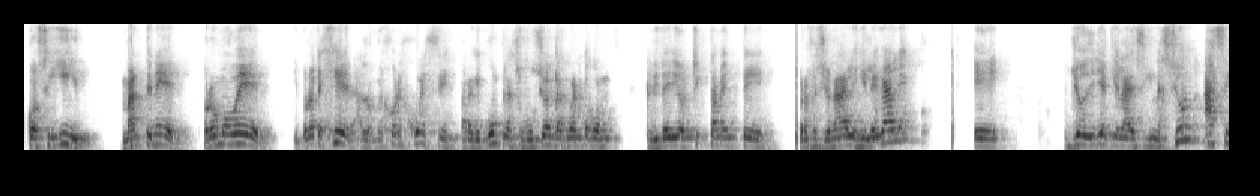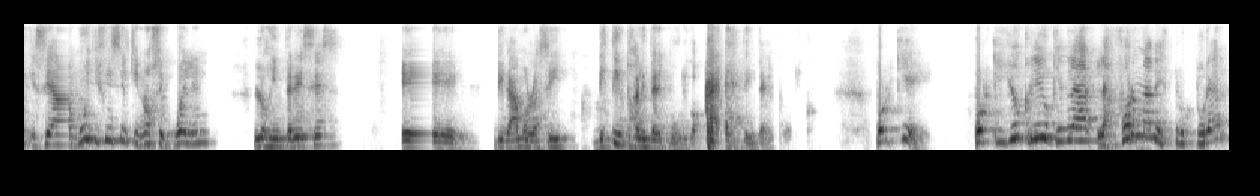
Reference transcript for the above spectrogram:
conseguir, mantener, promover y proteger a los mejores jueces para que cumplan su función de acuerdo con criterios estrictamente profesionales y legales, eh, yo diría que la designación hace que sea muy difícil que no se cuelen los intereses, eh, digámoslo así, distintos al interés público, a este interés público. ¿Por qué? Porque yo creo que la, forma de estructurar,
